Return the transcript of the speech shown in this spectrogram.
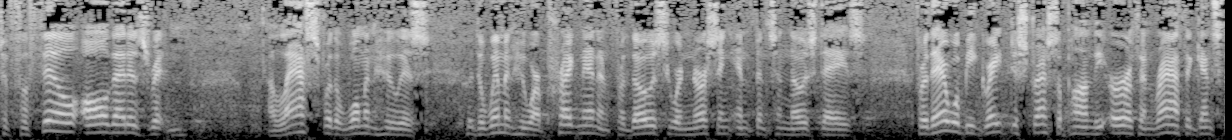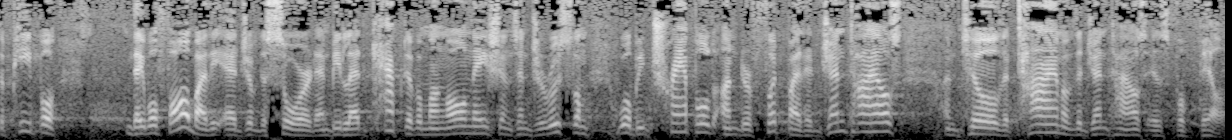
to fulfill all that is written. Alas for the woman who is, the women who are pregnant and for those who are nursing infants in those days. For there will be great distress upon the earth and wrath against the people They will fall by the edge of the sword and be led captive among all nations, and Jerusalem will be trampled underfoot by the Gentiles until the time of the Gentiles is fulfilled.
